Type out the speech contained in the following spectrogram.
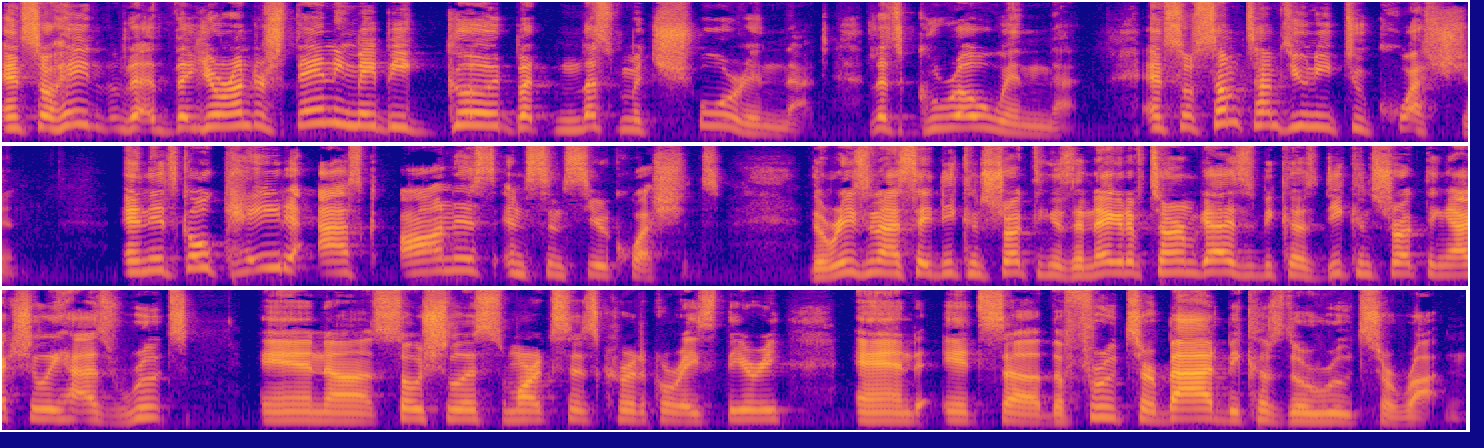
And so, hey, the, the, your understanding may be good, but let's mature in that. Let's grow in that. And so sometimes you need to question. And it's okay to ask honest and sincere questions. The reason I say deconstructing is a negative term, guys, is because deconstructing actually has roots in uh, socialist, Marxist, critical race theory, and it's uh, the fruits are bad because the roots are rotten.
